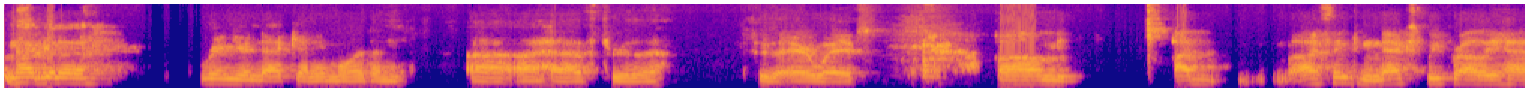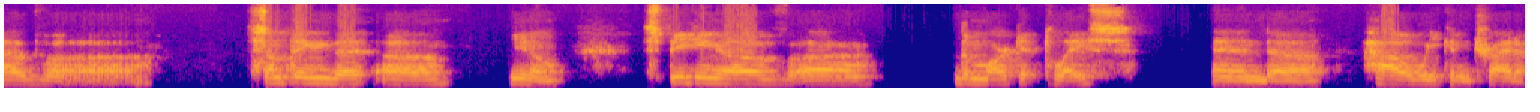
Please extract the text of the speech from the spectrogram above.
I'm not gonna wring your neck any more than uh, I have through the through the airwaves. Um, I I think next we probably have uh, something that uh, you know. Speaking of uh, the marketplace and uh, how we can try to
